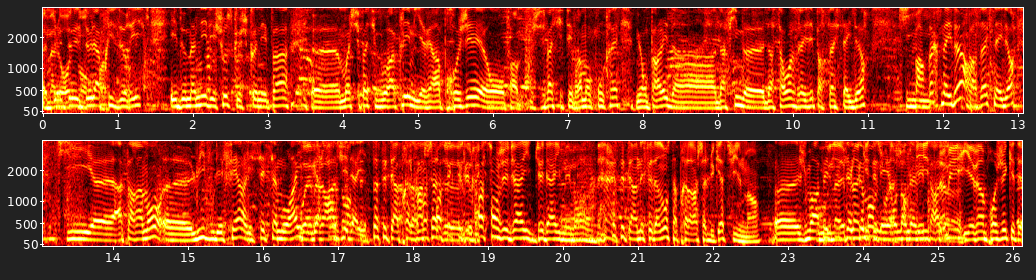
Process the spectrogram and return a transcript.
de- de, malheureusement, de la prise de risque et de m'amener des choses que je connais pas. Euh, moi je sais pas si vous vous rappelez mais il y avait un projet, on- enfin je sais pas si c'était vraiment concret, mais on parlait d'un d'un film euh, d'un Star Wars réalisé par Zack Snyder qui Par Zack Snyder par Zack Snyder qui euh, apparemment euh, lui voulait faire les 7 samouraïs Ouais, mais alors attends, Jedi. ça c'était après le Moi, je rachat pensais de, que c'était de 300 Jedi, Jedi, mais bon. Ça c'était un effet d'annonce après le rachat de Lucasfilm. Hein. Euh, je me rappelle plus exactement mais on shortlist. mais il y avait un projet qui était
